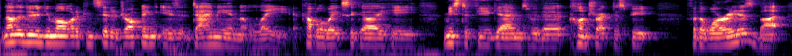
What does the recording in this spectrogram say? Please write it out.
Another dude you might want to consider dropping is Damion Lee. A couple of weeks ago, he missed a few games with a contract dispute for the Warriors, but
